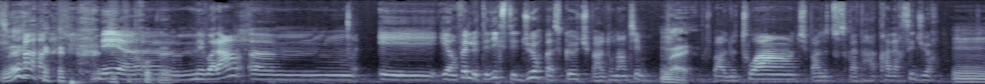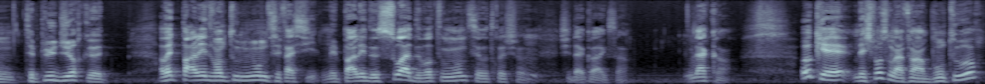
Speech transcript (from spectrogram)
Mais, euh, mais voilà. et, et en fait, le TEDx, c'était dur parce que tu parles de ton intime. Ouais. Tu parles de toi, tu parles de tout ce que tu as traversé dur. Hmm, C'est plus dur que. En fait, parler devant tout le monde, c'est facile. Mais parler de soi devant tout le monde, c'est autre chose. Mm. Je suis d'accord avec ça. D'accord. Ok, mais je pense qu'on a fait un bon tour.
